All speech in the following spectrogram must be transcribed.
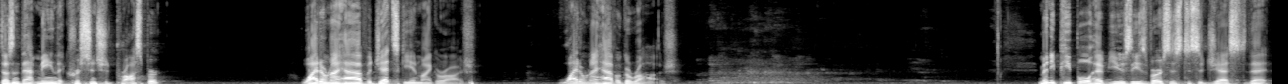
Doesn't that mean that Christians should prosper? Why don't I have a jet ski in my garage? Why don't I have a garage? Many people have used these verses to suggest that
